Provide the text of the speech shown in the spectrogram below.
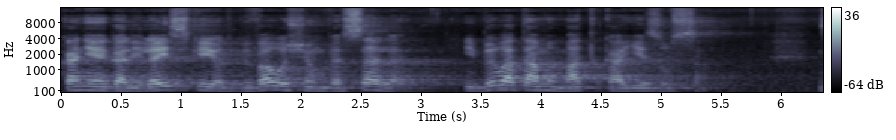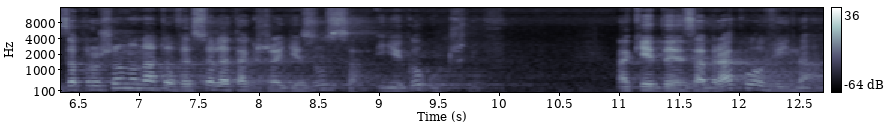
W Kanie Galilejskiej odbywało się wesele i była tam matka Jezusa. Zaproszono na to wesele także Jezusa i jego uczniów. A kiedy zabrakło wina,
